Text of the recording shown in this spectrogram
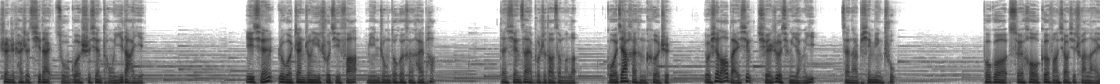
甚至开始期待祖国实现统一大业。以前如果战争一触即发，民众都会很害怕，但现在不知道怎么了，国家还很克制，有些老百姓却热情洋溢，在那拼命处。不过随后各方消息传来，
